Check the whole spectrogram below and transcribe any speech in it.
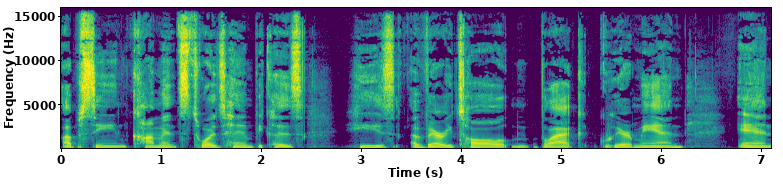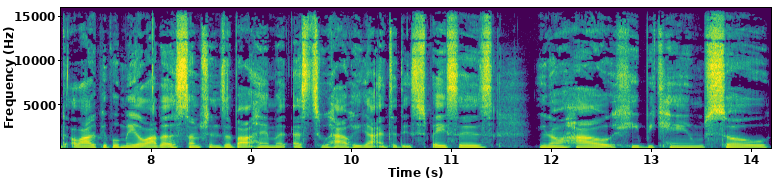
obscene comments towards him because he's a very tall, black, queer man. And a lot of people made a lot of assumptions about him as to how he got into these spaces, you know, how he became so,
